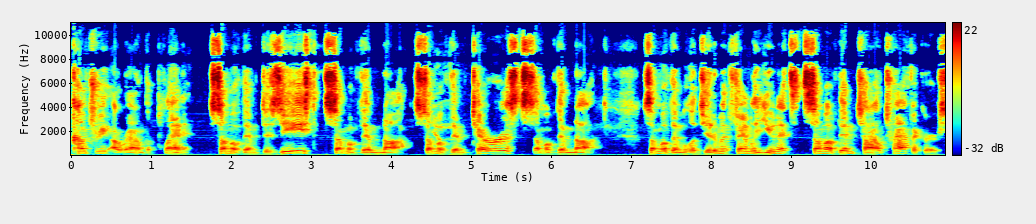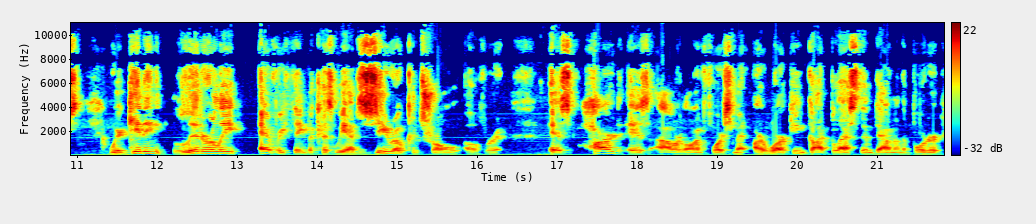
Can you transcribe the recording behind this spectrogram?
country around the planet. Some of them diseased, some of them not. Some of them terrorists, some of them not. Some of them legitimate family units, some of them child traffickers. We're getting literally everything because we have zero control over it as hard as our law enforcement are working, God bless them down on the border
